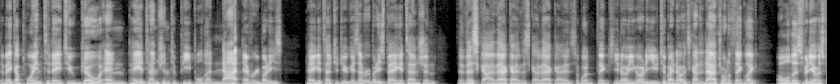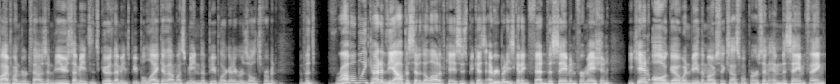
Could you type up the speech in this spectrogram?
to make a point today to go and pay attention to people that not everybody's paying attention to because everybody's paying attention to this guy, that guy, this guy, that guy. And someone thinks, you know, you go to YouTube, I know it's kind of natural to think like, oh, well, this video has 500,000 views. That means it's good. That means people like it. That must mean that people are getting results from it. But that's probably kind of the opposite in a lot of cases because everybody's getting fed the same information. You can't all go and be the most successful person in the same thing.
